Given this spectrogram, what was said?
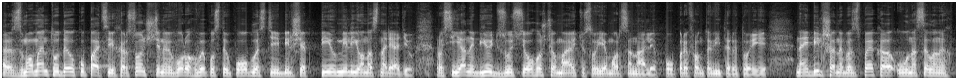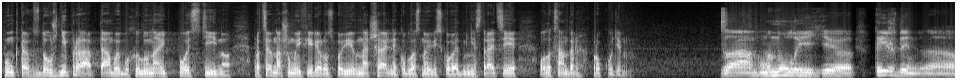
З моменту деокупації Херсонщини ворог випустив по області більш як півмільйона снарядів. Росіяни б'ють з усього, що мають у своєму арсеналі по прифронтовій території. Найбільша небезпека у населених пунктах вздовж Дніпра. Там вибухи лунають постійно. Про це в нашому ефірі розповів начальник обласної військової адміністрації Олександр Прокудін. За минулий е, тиждень е,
